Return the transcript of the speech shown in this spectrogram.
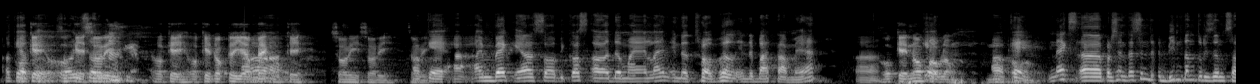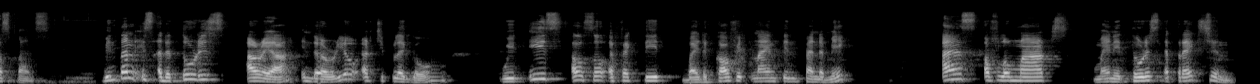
Okay, Okay. okay. Okay. Sorry. Okay. Okay. Doctor, you're back. Ah. Okay. Sorry. Sorry. Sorry. Okay, uh, I'm back. Yeah, so because uh, the my line in the trouble in the bottom. Yeah. Uh, Okay. No Okay. problem. No okay, problem. next uh, presentation the Bintan tourism suspense. Bintan is a the tourist area in the Riau Archipelago, which is also affected by the COVID-19 pandemic. As of March, many tourist attractions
